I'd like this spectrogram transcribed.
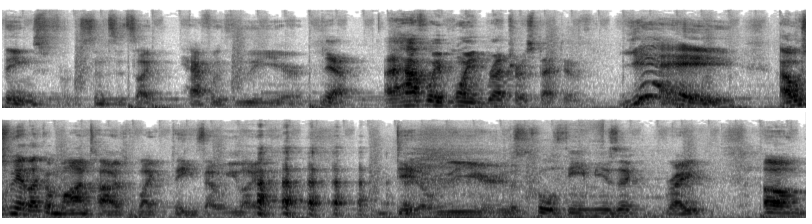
things for, since it's like halfway through the year. yeah a halfway point retrospective Yay! I wish we had like a montage of like things that we like did over the years with cool theme music right? Um,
